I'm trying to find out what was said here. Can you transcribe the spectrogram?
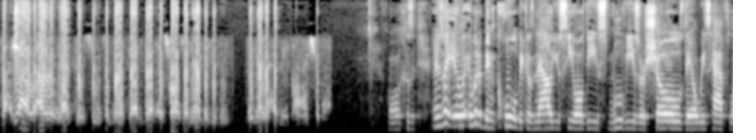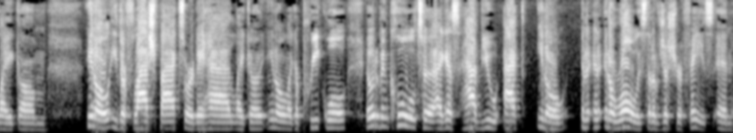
but, yeah, I, I would have liked to have seen something like that, but as far as I know, they didn't. They never had any plans for that. Well, because it's like it, it would have been cool because now you see all these movies or shows. They always have like um, you know, either flashbacks or they had like a you know like a prequel. It would have been cool to I guess have you act you know in a, in a role instead of just your face and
